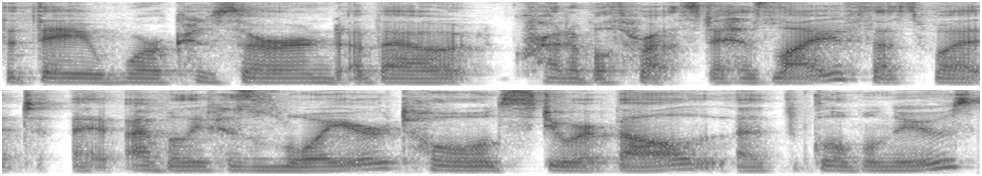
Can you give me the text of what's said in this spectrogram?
that they were concerned about credible threats to his life. That's what I, I believe his lawyer told Stewart Bell at Global News.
